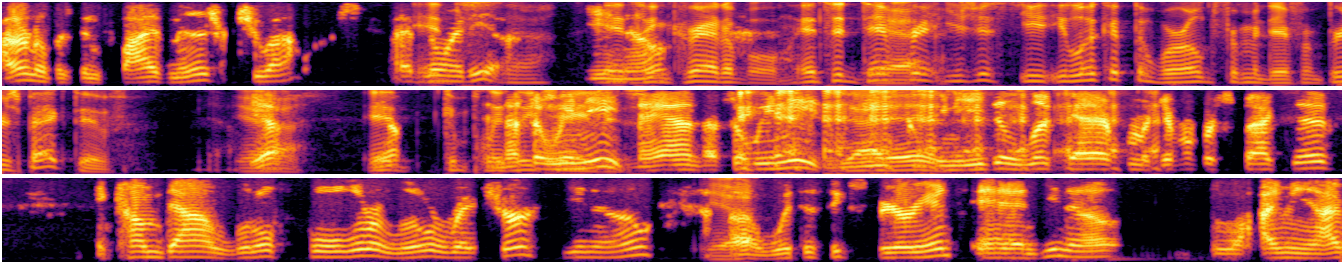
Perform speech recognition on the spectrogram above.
I don't know if it's been five minutes or two hours. I have no idea. Yeah. You it's know, incredible it's a different you just you, you look at the world from a different perspective Yeah. It Yep. completely And that's what we need, man. That's what we need. we, That need we need to look at it from a different perspective and come down a little fuller, a little richer, you know, Yeah. uh, with this experience. And, you know, I mean, I,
